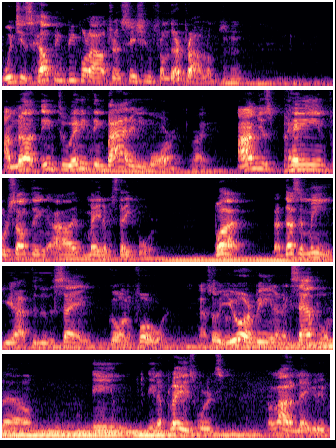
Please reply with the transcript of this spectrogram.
which is helping people out transition from their problems. Mhm. I'm not into anything bad anymore. Right. I'm just paying for something I made a mistake for. But that doesn't mean you have to do the same going forward. Absolutely. So you are being an example now in in a place where it's a lot of negative,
